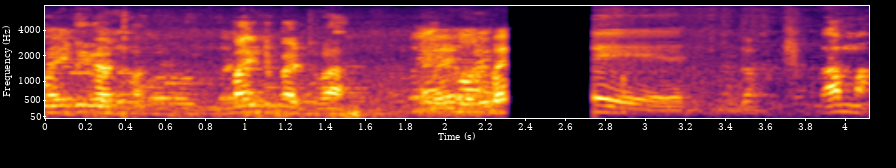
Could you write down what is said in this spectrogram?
బయట అట్లా. బయట బెటరా రామ్మా.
